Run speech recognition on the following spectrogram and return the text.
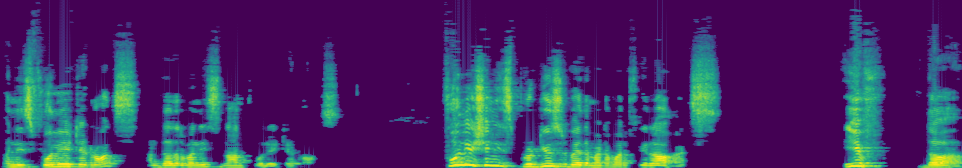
One is foliated rocks and the other one is non-foliated rocks. Foliation is produced by the metamorphic rocks if the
